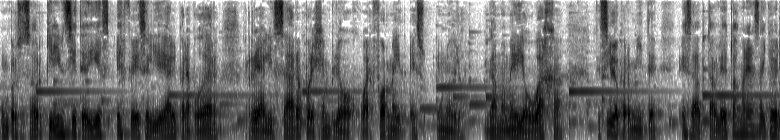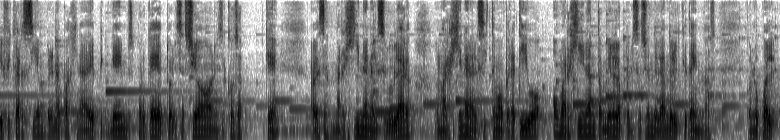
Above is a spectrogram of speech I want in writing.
un procesador Kirin 710F, es el ideal para poder realizar, por ejemplo, jugar Fortnite. Es uno de los gama media o baja que sí lo permite. Es adaptable. De todas maneras hay que verificar siempre en la página de Epic Games porque hay actualizaciones y cosas que a veces marginan el celular o marginan el sistema operativo o marginan también la actualización del Android que tengas con lo cual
